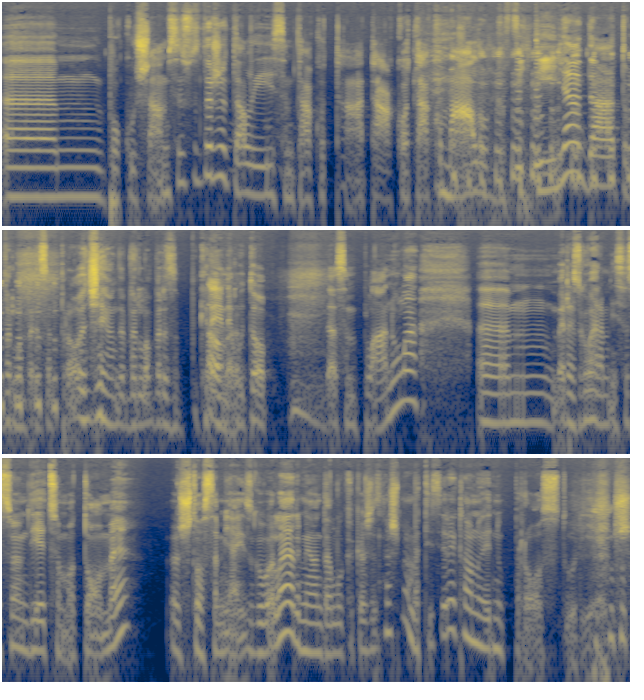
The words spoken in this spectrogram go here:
Em, pokušavam se suzdržati, ali sam tako, ta, tako, tako malo fitilja da to vrlo brzo prođe i onda vrlo brzo krene Dobro. u to da sam planula. Em, razgovaram i sa svojom djecom o tome što sam ja izgovorila, jer mi onda Luka kaže, znaš mama, ti si rekla onu jednu prostu riječ.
